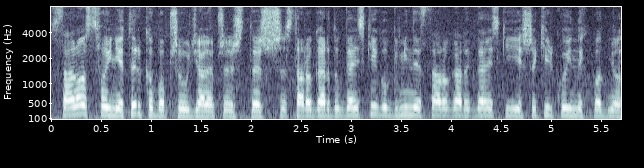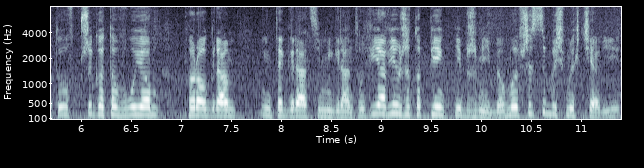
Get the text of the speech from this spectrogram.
starostwo i nie tylko, bo przy udziale przecież też Starogardu Gdańskiego, gminy Starogard Gdańskiej i jeszcze kilku innych podmiotów przygotowują program integracji migrantów. I ja wiem, że to pięknie brzmi, bo my wszyscy byśmy chcieli,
